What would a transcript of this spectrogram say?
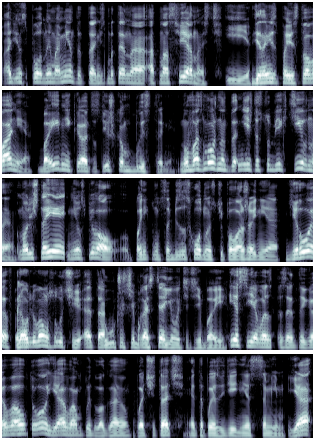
один спорный момент, это, несмотря на на атмосферность и динамизм повествования, бои мне кажутся слишком быстрыми. Ну, возможно, это нечто субъективное, но лично я не успевал проникнуться безысходностью положения героев, но в любом случае это лучше, чем растягивать эти бои. Если я вас заинтриговал, то я вам предлагаю прочитать это произведение самим. Я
